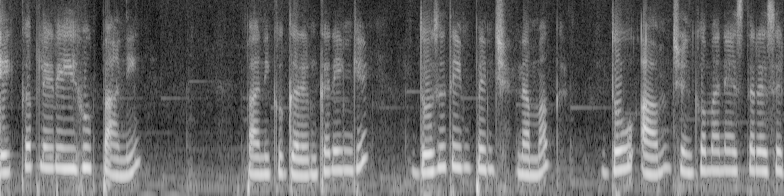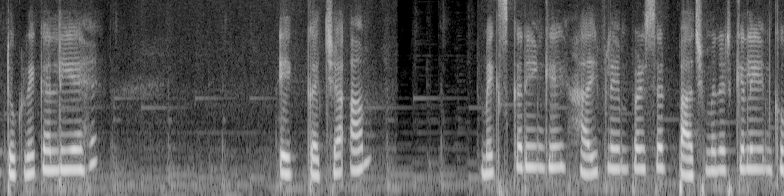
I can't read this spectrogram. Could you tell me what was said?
एक कप ले रही हूँ पानी। पानी को गर्म करेंगे। दो से तीन पिंच नमक। दो आम जिनको मैंने इस तरह से टुकड़े कर लिए हैं। एक कच्चा आम। मिक्स करेंगे हाई फ्लेम पर सिर्फ़ पाँच मिनट के लिए इनको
